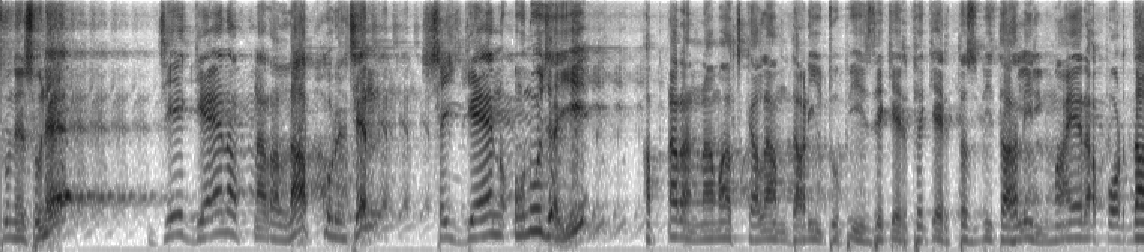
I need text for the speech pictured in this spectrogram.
শুনে শুনে যে জ্ঞান আপনারা লাভ করেছেন, সেই জ্ঞান অনুযায়ী আপনারা নামাজ, কালাম, দাড়ি, টুপি, জেকের, ফেকের, তসবি, তাহলিল, মায়েরা পর্দা,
